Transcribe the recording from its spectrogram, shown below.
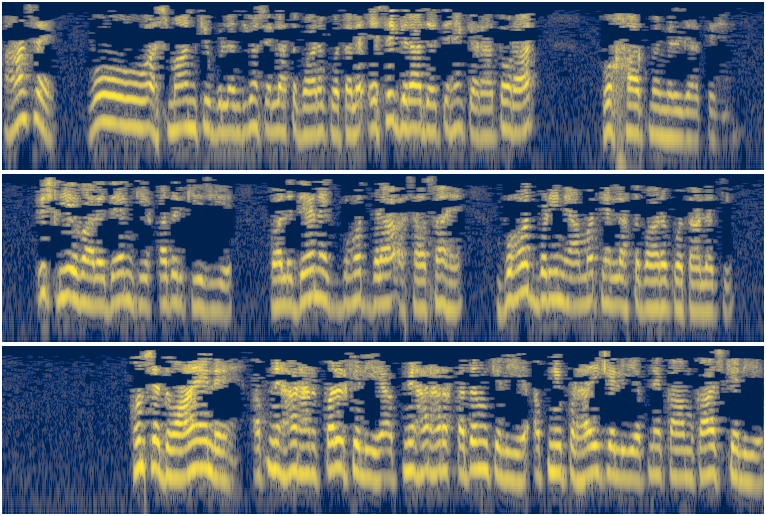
کہاں سے؟ وہ آسمان کی بلندیوں سے اللہ تبارک و تعالیٰ ایسے گرا دیتے ہیں کہ راتوں رات وہ خاک میں مل جاتے ہیں۔ اس لیے والدین کی قدر کیجیے والدین ایک بہت بڑا اثاثہ ہے بہت بڑی نعمت ہے اللہ تبارک و تعالیٰ کی۔ ان سے دعائیں لیں اپنے ہر ہر پل کے لیے، اپنے ہر ہر قدم کے لیے، اپنی پڑھائی کے لیے، اپنے کام کاج کے لیے،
